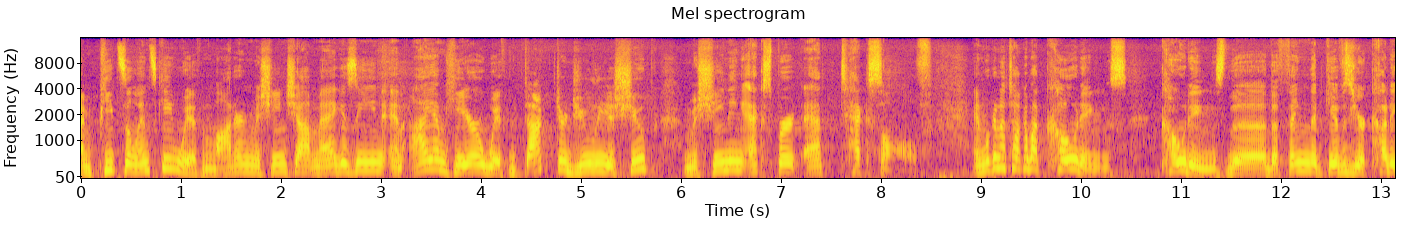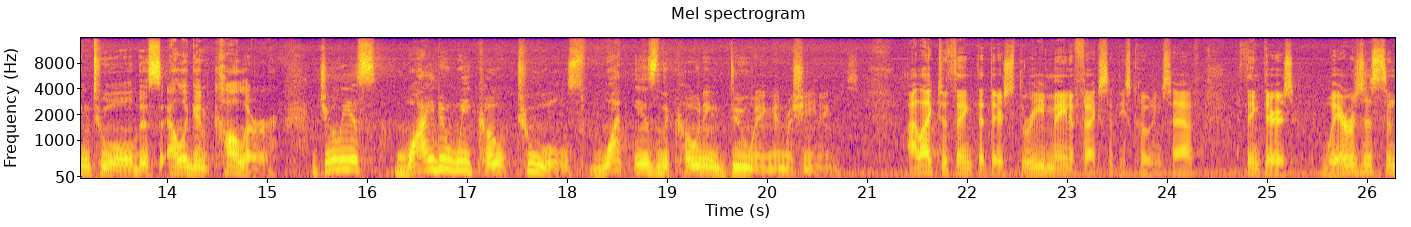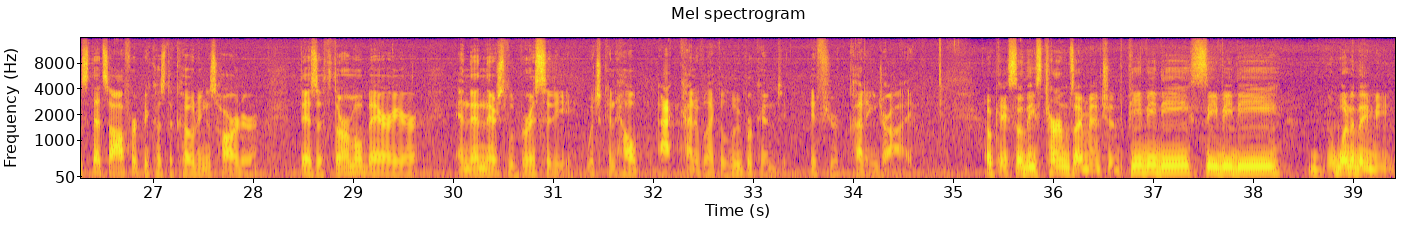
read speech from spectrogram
I'm Pete Zelinski with Modern Machine Shop Magazine, and I am here with Dr. Julius Schoop, machining expert at TechSolve. And we're going to talk about coatings. Coatings, the, the thing that gives your cutting tool this elegant color. Julius, why do we coat tools? What is the coating doing in machining? I like to think that there's three main effects that these coatings have. I think there's wear resistance that's offered because the coating is harder. There's a thermal barrier, and then there's lubricity, which can help act kind of like a lubricant if you're cutting dry. Okay, so these terms I mentioned, PVD, CVD, what do they mean?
